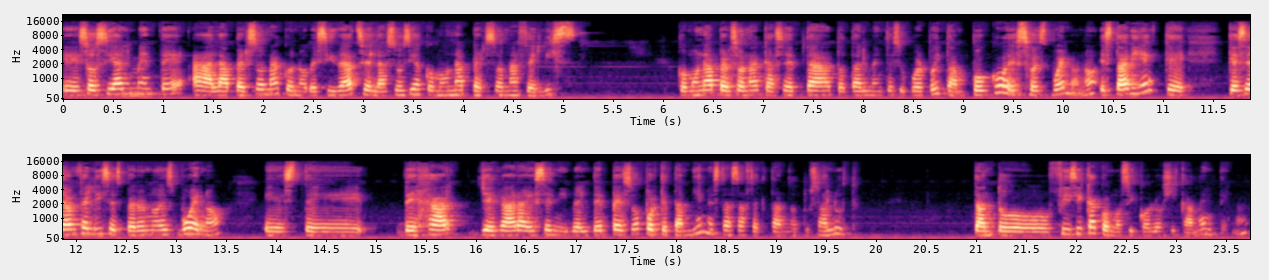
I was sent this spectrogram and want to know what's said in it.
eh, socialmente a la persona con obesidad se la asocia como una persona feliz, como una persona que acepta totalmente su cuerpo y tampoco eso es bueno, ¿no? Está bien que, que sean felices, pero no es bueno este, dejar llegar a ese nivel de peso porque también estás afectando tu salud tanto física como psicológicamente. ¿no?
